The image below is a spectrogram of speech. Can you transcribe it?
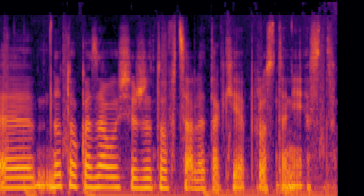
e, no to okazało się, że to wcale takie proste nie jest.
